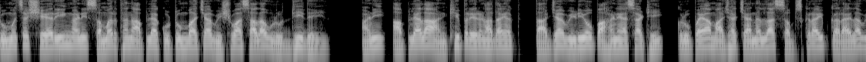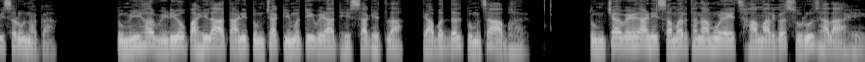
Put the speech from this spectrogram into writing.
तुमचं शेअरिंग आणि समर्थन आपल्या कुटुंबाच्या विश्वासाला वृद्धी देईल. आणि आपल्याला आणखी प्रेरणादायक ताज्या व्हिडिओ पाहण्यासाठी कृपया माझ्या चॅनलला सबस्क्राईब करायला विसरू नका. तुम्ही हा व्हिडिओ पाहिलात आणि तुमच्या किमती वेळात हिस्सा घेतला त्याबद्दल तुमचा आभार. तुमच्या वेळ आणि समर्थनामुळेच हा मार्ग सुरू झाला आहे.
